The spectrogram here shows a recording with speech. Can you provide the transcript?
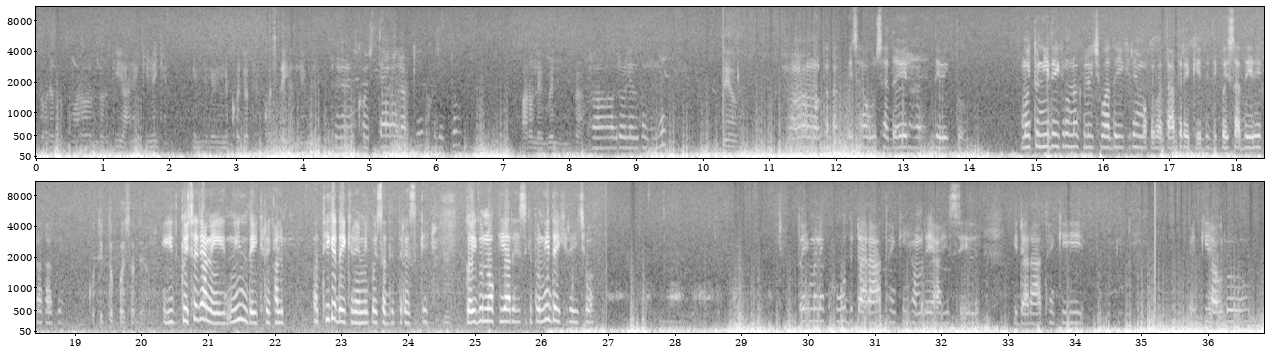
तोरे तो तुम्हारा लड़की आए कि नहीं के इनने इनने खोजते खोजते ही हल्ले में खोजते हैं लड़की खोजे तो आरो लेगबे नहीं का हाँ अब रो लेके हमें देव हाँ मोर का पैसा उसा दे रहा है देवे के तो मैं तो नहीं देख रहा ना खाली छुआ देख रहे मोके बताते रहे कि दीदी पैसा दे रहे काका के। कुछ तो पैसा दे ये कैसे जाने नहीं देख रहे खाली अथी के देख रहे नहीं पैसा देते रहे सके। कई गो नौकिया रहे सके तो नहीं देख रही छो तो ये मैंने खुद डरात है कि हमरे आही से कि डरात है कि कि और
